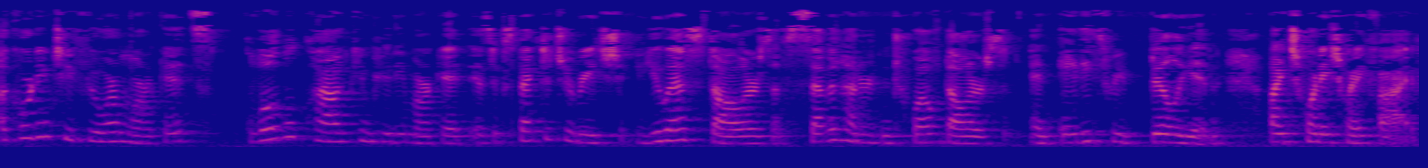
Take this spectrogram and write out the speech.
According to Fior Markets, global cloud computing market is expected to reach US dollars of $712.83 billion by 2025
